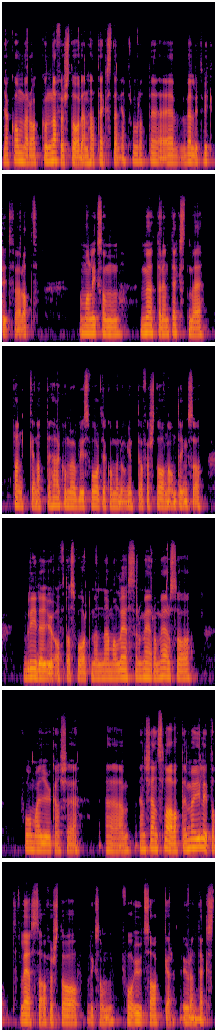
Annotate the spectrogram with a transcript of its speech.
jag kommer att kunna förstå den här texten. Jag tror att det är väldigt viktigt för att om man liksom möter en text med tanken att det här kommer att bli svårt, jag kommer nog inte att förstå någonting så blir det ju ofta svårt men när man läser mer och mer så får man ju kanske eh, en känsla av att det är möjligt att läsa och förstå och liksom få ut saker ur en Mm. text.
